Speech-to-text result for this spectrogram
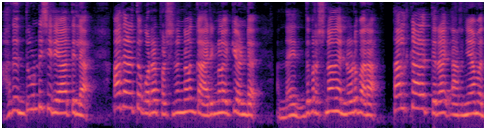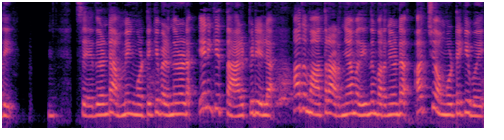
അതെന്തുകൊണ്ട് ശരിയാകത്തില്ല? അതിനകത്ത് കുറെ പ്രശ്നങ്ങളും കാര്യങ്ങളും ഒക്കെ ഉണ്ട്. എന്നാ എന്ത് പ്രശ്നമാണെന്ന് എന്നോട് പറ. തൽക്കാലത്തിന് അറിഞ്ഞാ മതി. സേതുവിന്റെ അമ്മ ഇങ്ങോട്ടേക്ക് വരുന്നവരോട് എനിക്ക് താല്പര്യമില്ല. അത് മാത്രം അറിഞ്ഞാൽ മതി എന്ന് പറഞ്ഞുകൊണ്ട് അച്ചു അങ്ങോട്ടേക്ക് പോയി.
